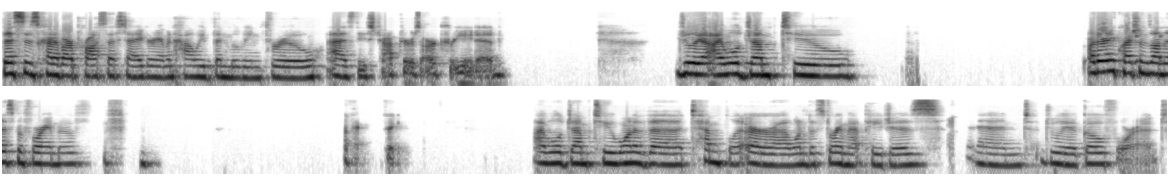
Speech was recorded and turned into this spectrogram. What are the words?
this is kind of our process diagram and how we've been moving through as these chapters are created. Julia, I will jump to. Are there any questions on this before I move? Okay, great. I will jump to one of the template or uh, one of the story map pages and Julia, go for it.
